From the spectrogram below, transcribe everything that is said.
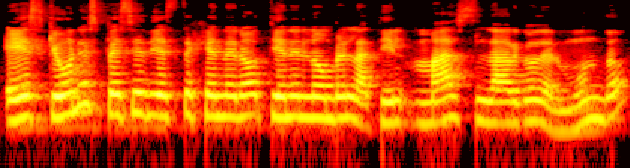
es que una especie de este género tiene el nombre latín más largo del mundo,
